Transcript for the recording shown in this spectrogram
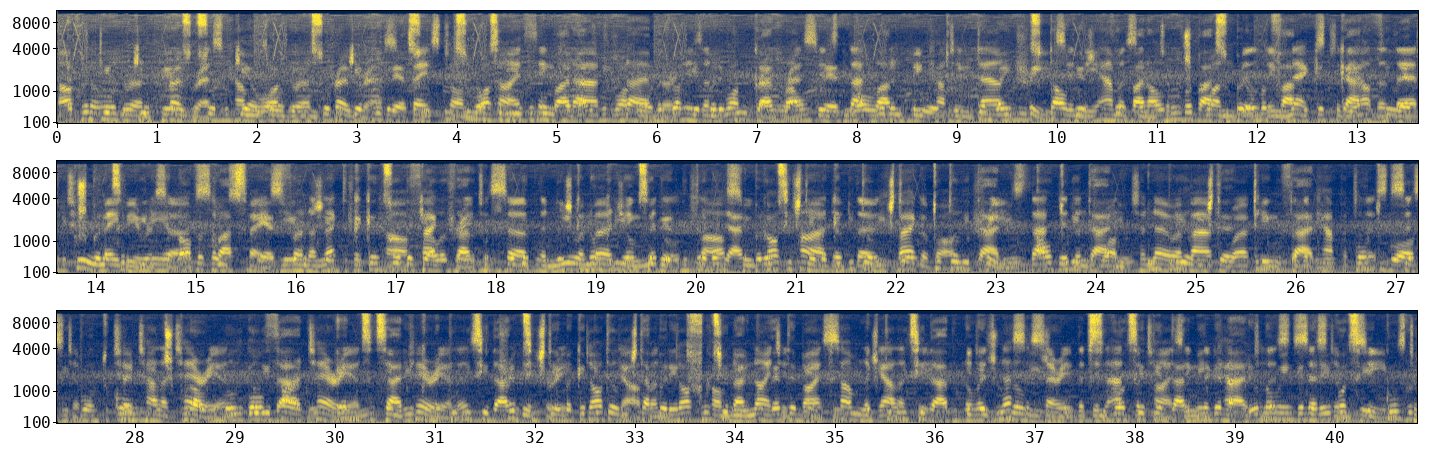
A partir do que eu penso progress sobre o que é ordem e sobre o que é progress. progresso. Based Isso on não what I significa think levar a about what árvore order nada is para and what colocar lá um prédio that ao lado wouldn't be do outro. cutting Também down isso trees in talvez the Amazon to algum put espaço one para uma building fábrica next de to the carros other there elétricos too para maybe servirem a reserve nova some classe space média for an emergente que electric cansou car daquelas factory to árvores serve the vagabundas new que não emerging queriam saber middle de class trabalhar who para um got sistema tired of those capitalista vagabond totalitário, trees that didn't autoritário, want to know about imperialista, working for the tributário, capitalist system, ponto com riscos totalitarian, por alguma legalidade. É authoritarian, necessário que a imperialist, publicidade do sistema capitalista aparente tributary.gov.com funcionar united by some legality. It is necessary that in advertising the capitalist system seems to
